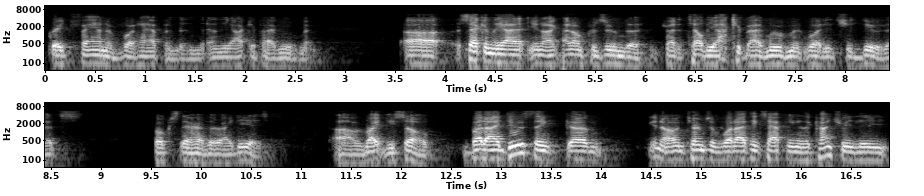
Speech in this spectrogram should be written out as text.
great fan of what happened and, in the Occupy movement. Uh, secondly, I, you know, I, I don't presume to try to tell the Occupy movement what it should do. That's folks there have their ideas, uh, rightly so. But I do think, um, you know, in terms of what I think is happening in the country, the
